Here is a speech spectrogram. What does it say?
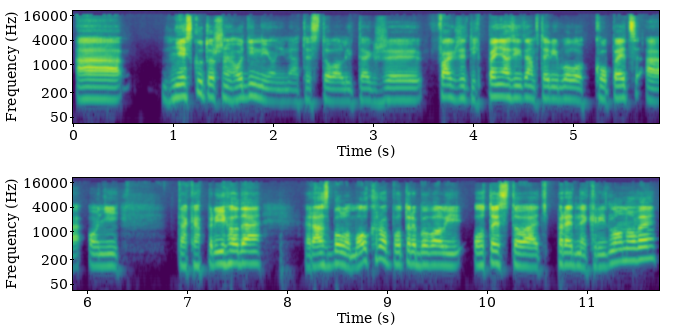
a neskutočné hodiny oni natestovali, takže fakt, že tých peňazí tam vtedy bolo kopec a oni, taká príhoda, raz bolo mokro, potrebovali otestovať predné krídlo nové,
